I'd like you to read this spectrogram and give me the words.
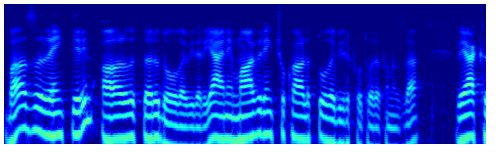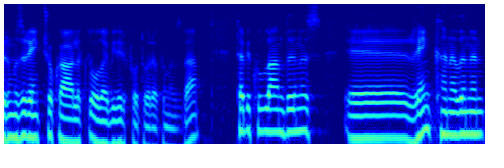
bazı renklerin ağırlıkları da olabilir. Yani mavi renk çok ağırlıklı olabilir fotoğrafınızda veya kırmızı renk çok ağırlıklı olabilir fotoğrafınızda. Tabi kullandığınız e, renk kanalının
